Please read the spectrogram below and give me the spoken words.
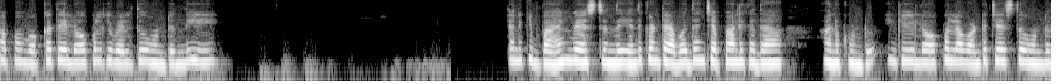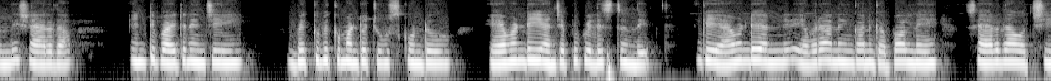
పాపం ఒక్కతే లోపలికి వెళ్తూ ఉంటుంది. తనకి భయం వేస్తుంది. ఎందుకంటే అబద్ధం చెప్పాలి కదా అనుకుంటూ. ఇంక ఈ లోపల వంట చేస్తూ ఉంటుంది శారద. ఇంటి బయట నుంచి బిక్కుబిక్కుమంటూ చూసుకుంటూ ఏమండి అని చెప్పి పిలుస్తుంది. ఇంకా ఏమండి అని ఎవరు? అనగానే గబాల్ని శారద వచ్చి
